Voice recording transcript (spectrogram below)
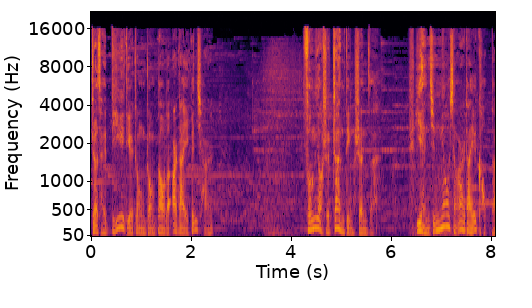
这才跌跌撞撞到了二大爷跟前儿。冯耀是站定身子，眼睛瞄向二大爷口袋，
